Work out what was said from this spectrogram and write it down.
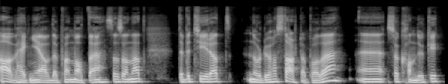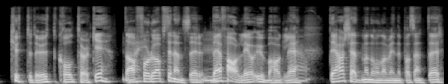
avhengig av det på en måte. Så sånn at det betyr at når du har starta på det, eh, så kan du ikke kutte det ut cold turkey. Da Nei. får du abstinenser. Det er farlig og ubehagelig. Ja. Det har skjedd med noen av mine pasienter.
